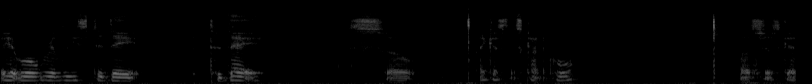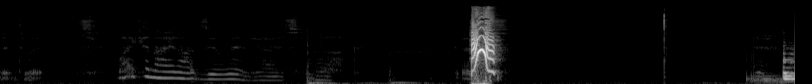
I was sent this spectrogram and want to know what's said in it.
it will release today today. So I guess that's kinda cool. Let's just get into it. Why can I not zoom in, guys? Ugh. Good.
